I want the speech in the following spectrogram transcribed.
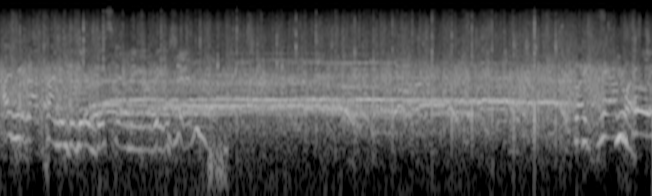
I mean, that kind of deserves a standing ovation. like You fully,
